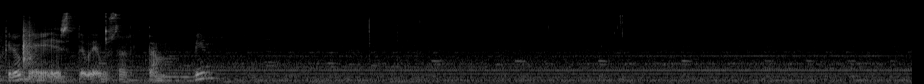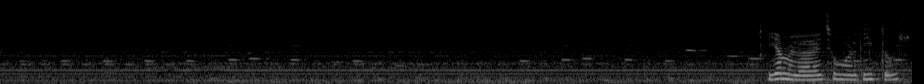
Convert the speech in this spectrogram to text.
Creo que este voy a usar también. Y ya me lo ha hecho gorditos.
